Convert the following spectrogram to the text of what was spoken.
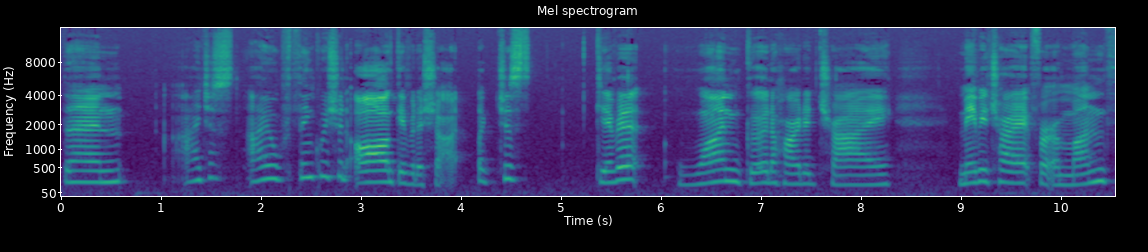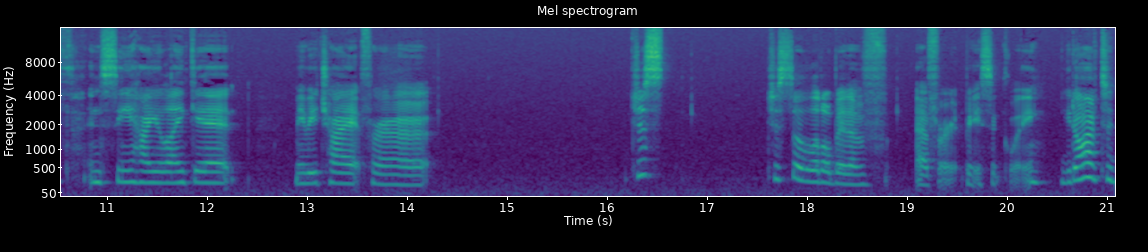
then I just I think we should all give it a shot. Like just give it one good-hearted try. Maybe try it for a month and see how you like it. Maybe try it for just just a little bit of effort basically. You don't have to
